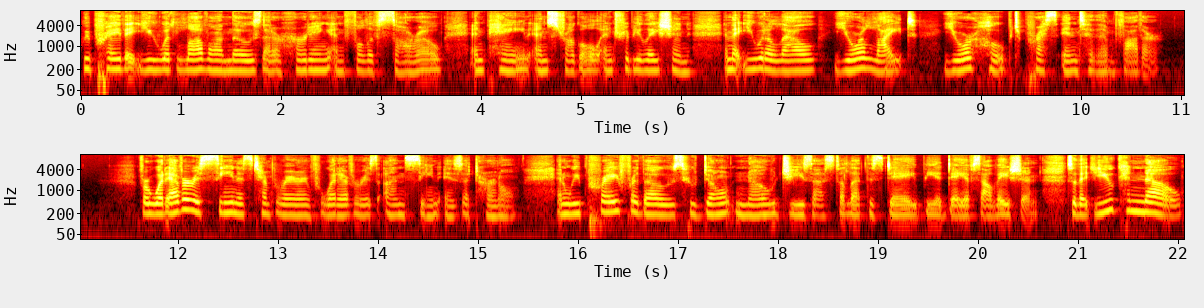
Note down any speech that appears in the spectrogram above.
We pray that you would love on those that are hurting and full of sorrow and pain and struggle and tribulation, and that you would allow your light, your hope to press into them, Father. For whatever is seen is temporary, and for whatever is unseen is eternal. And we pray for those who don't know Jesus to let this day be a day of salvation so that you can know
